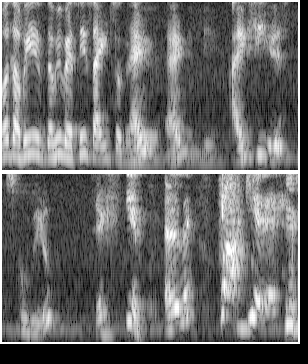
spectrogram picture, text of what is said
और तभी तभी वैसे ही साइट्स होते थे। And- and- Mainly. I see is six, give. And they're like, fuck yeah!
